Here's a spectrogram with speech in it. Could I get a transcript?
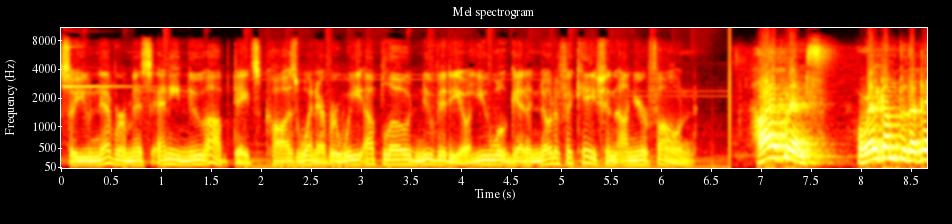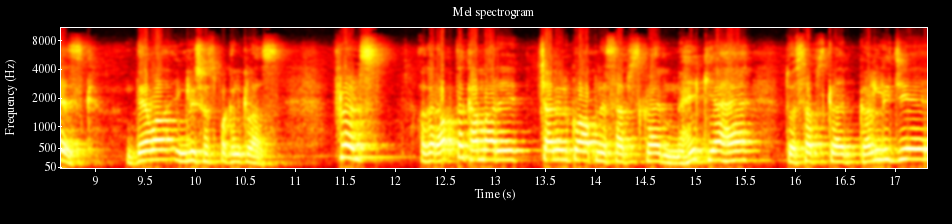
So you never miss any new updates cause whenever we upload new video you will get a notification on your phone. Hi friends welcome to the desk देवा इंग्लिश स्पोकन क्लास फ्रेंड्स अगर अब तक हमारे चैनल को आपने सब्सक्राइब नहीं किया है तो सब्सक्राइब कर लीजिए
